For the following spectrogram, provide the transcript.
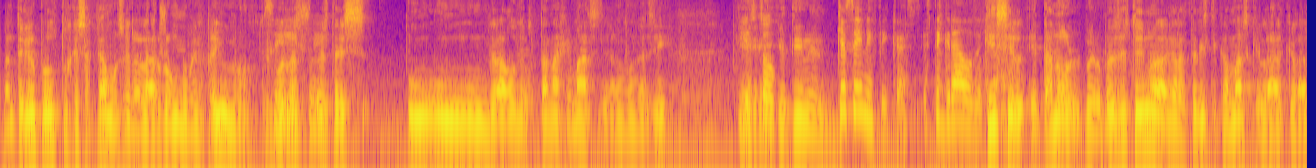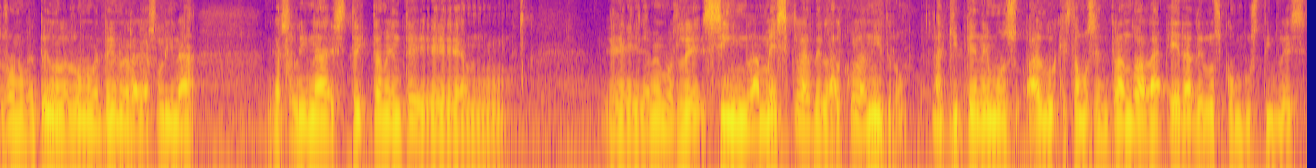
El anterior producto que sacamos era la RON 91, ¿te acuerdas? Pero este es un, un grado de octanaje más, llamémosle así que, tiene... ¿Qué significa este grado de ¿Qué es el etanol? Pero pues esto tiene una característica más que la, que la RON 91. La RON 91 era gasolina, gasolina estrictamente, eh, eh, llamémosle, sin la mezcla del alcohol anhidro. Aquí tenemos algo que estamos entrando a la era de los combustibles,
